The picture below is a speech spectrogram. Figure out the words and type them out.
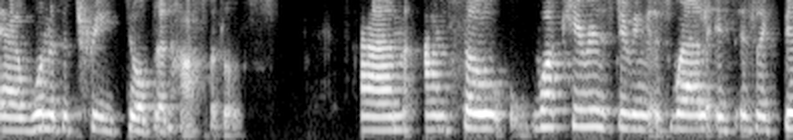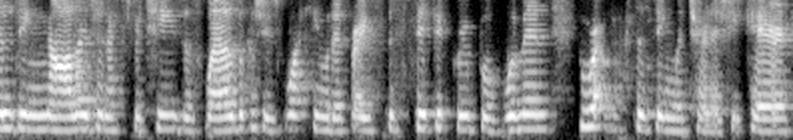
uh, one of the three Dublin hospitals. Um, and so what Kira is doing as well is, is like building knowledge and expertise as well, because she's working with a very specific group of women who are accessing maternity care,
